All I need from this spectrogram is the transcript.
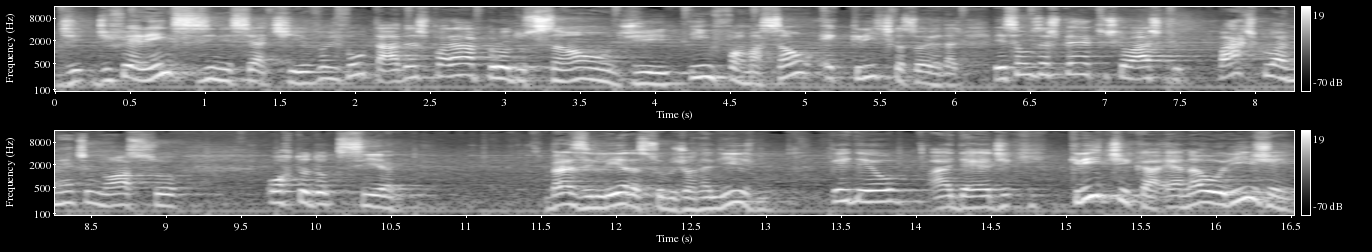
de diferentes iniciativas voltadas para a produção de informação e crítica sobre a verdade. Esse é um dos aspectos que eu acho que, particularmente, o nosso ortodoxia brasileira sobre o jornalismo perdeu a ideia de que crítica é na origem,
